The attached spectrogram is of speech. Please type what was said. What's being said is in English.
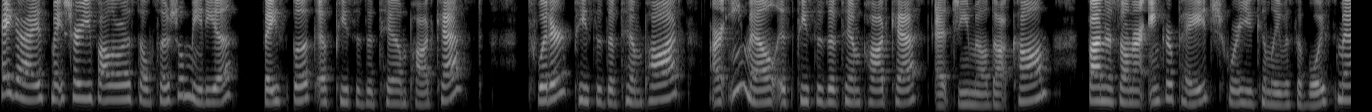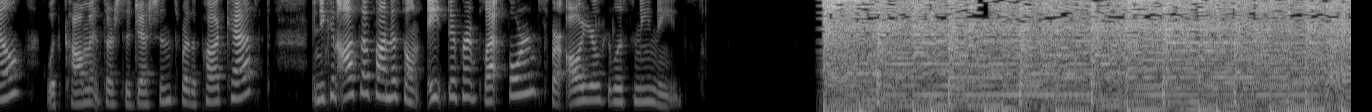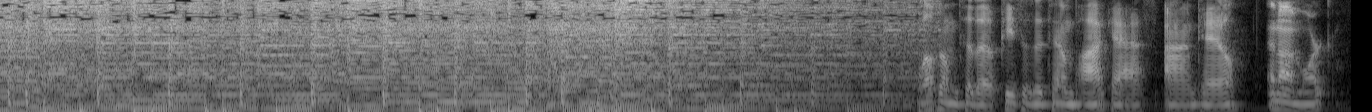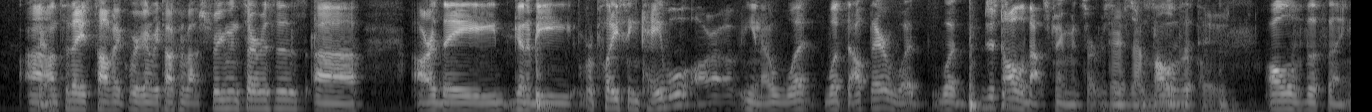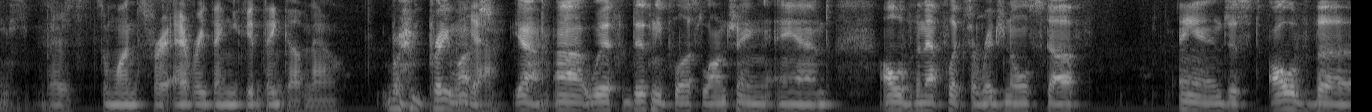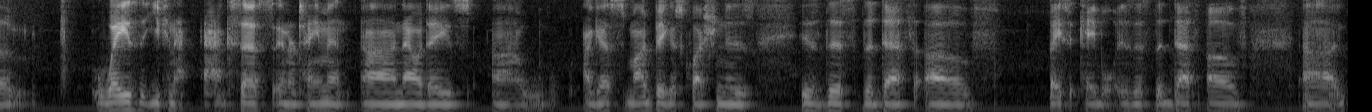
Hey guys, make sure you follow us on social media Facebook of Pieces of Tim Podcast, Twitter, Pieces of Tim Pod. Our email is pieces of Tim Podcast at gmail.com. Find us on our anchor page where you can leave us a voicemail with comments or suggestions for the podcast. And you can also find us on eight different platforms for all your listening needs. Welcome to the Pieces of Tim podcast. I'm Kale. And I'm Mark. Uh, On today's topic, we're going to be talking about streaming services. Uh, are they going to be replacing cable? Or you know what what's out there? What what? Just all about streaming services. There's a just all of, the, all of the things. There's the ones for everything you can think of now. Pretty much. Yeah. Yeah. Uh, with Disney Plus launching and all of the Netflix original stuff and just all of the ways that you can access entertainment uh, nowadays. Uh, I guess my biggest question is is this the death of basic cable? Is this the death of uh,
